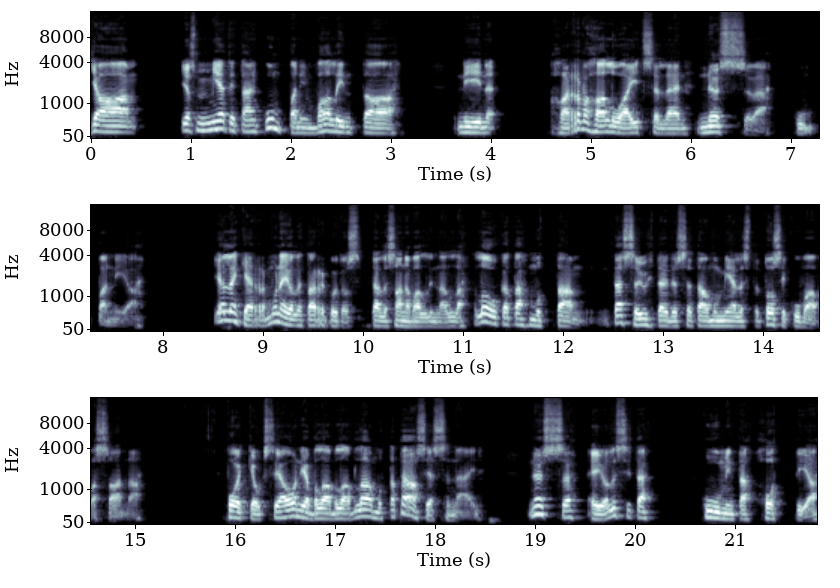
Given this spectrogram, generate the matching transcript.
Ja jos me mietitään kumppanin valintaa, niin harva haluaa itselleen nössöä kumppania. Jälleen kerran, mun ei ole tarkoitus tällä sanavalinnalla loukata, mutta tässä yhteydessä tämä on mun mielestä tosi kuvaava sana. Poikkeuksia on ja bla bla bla, mutta pääasiassa näin. Nössö ei ole sitä kuuminta hottia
